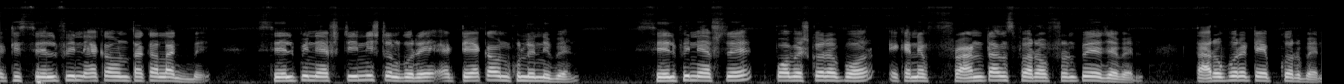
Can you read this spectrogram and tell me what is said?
একটি সেলফিন অ্যাকাউন্ট থাকা লাগবে। সেলফিন অ্যাপসটি ইনস্টল করে একটি অ্যাকাউন্ট খুলে নেবেন। সেলফিন অ্যাপসে প্রবেশ করার পর এখানে ফান্ড ট্রান্সফার অপশন পেয়ে যাবেন। তার উপরে ট্যাপ করবেন।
